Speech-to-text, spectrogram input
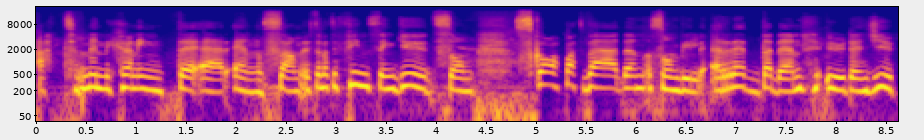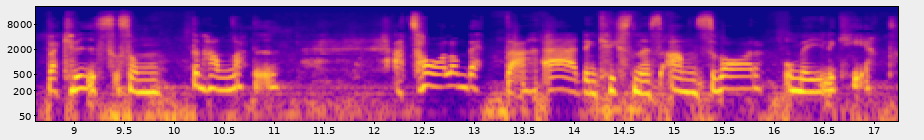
Att människan inte är ensam utan att det finns en Gud som skapat världen och som vill rädda den ur den djupa kris som den hamnat i. Att tala om detta är den kristnes ansvar och möjlighet.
